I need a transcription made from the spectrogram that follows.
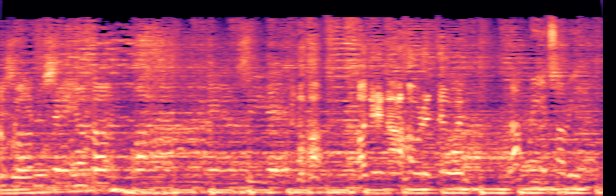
You seem to say you're the YMCA. I didn't know how to do it. That way it's over here.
